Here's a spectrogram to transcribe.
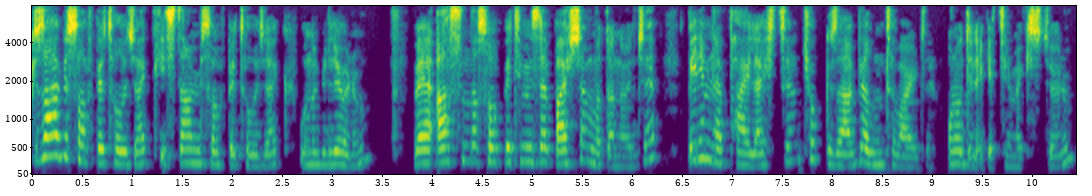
Güzel bir sohbet olacak, içten bir sohbet olacak. Bunu biliyorum. Ve aslında sohbetimize başlamadan önce benimle paylaştığın çok güzel bir alıntı vardı. Onu dile getirmek istiyorum.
